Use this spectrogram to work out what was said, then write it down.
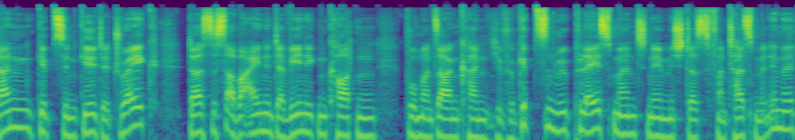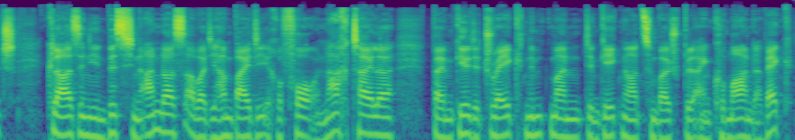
Dann gibt's den Gilded Drake. Das ist aber eine der wenigen Karten, wo man sagen kann, hierfür gibt's ein Replacement, nämlich das Phantasmal Image. Klar sind die ein bisschen anders, aber die haben beide ihre Vor- und Nachteile. Beim Gilded Drake nimmt man dem Gegner zum Beispiel einen Commander weg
